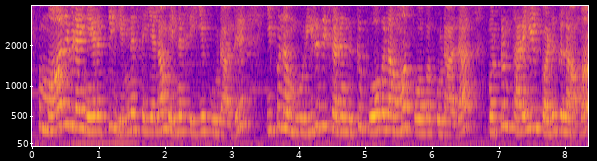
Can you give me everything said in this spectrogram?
இப்போ மாதவிடாய் நேரத்தில் என்ன செய்யலாம் என்ன செய்யக்கூடாது இப்போ நம்ம ஒரு இறுதி சடங்குக்கு போகலாமா போகக்கூடாதா மற்றும் தரையில் படுக்கலாமா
